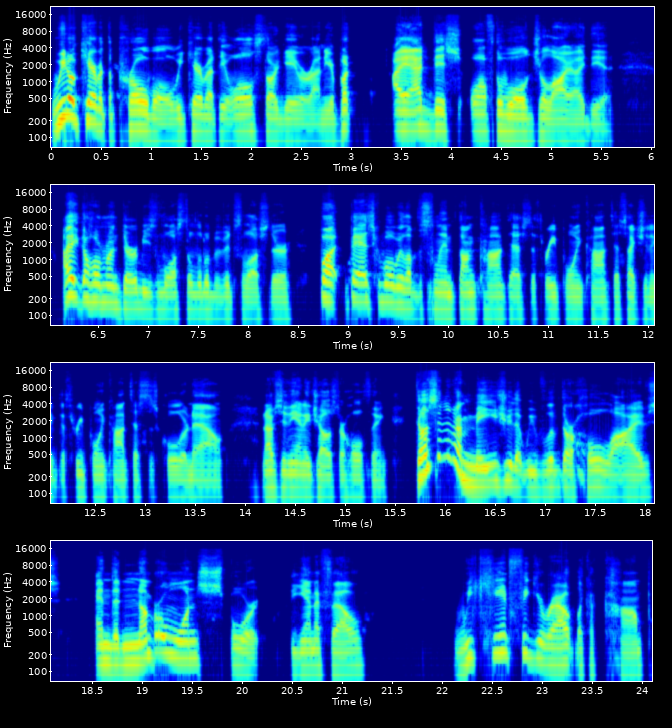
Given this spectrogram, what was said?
we don't care about the Pro Bowl. We care about the All Star game around here. But I had this off the wall July idea. I think the home run derby's lost a little bit of its luster. But basketball, we love the slam dunk contest, the three point contest. I actually think the three point contest is cooler now. And obviously, the NHL is their whole thing. Doesn't it amaze you that we've lived our whole lives and the number one sport, the NFL, we can't figure out like a comp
